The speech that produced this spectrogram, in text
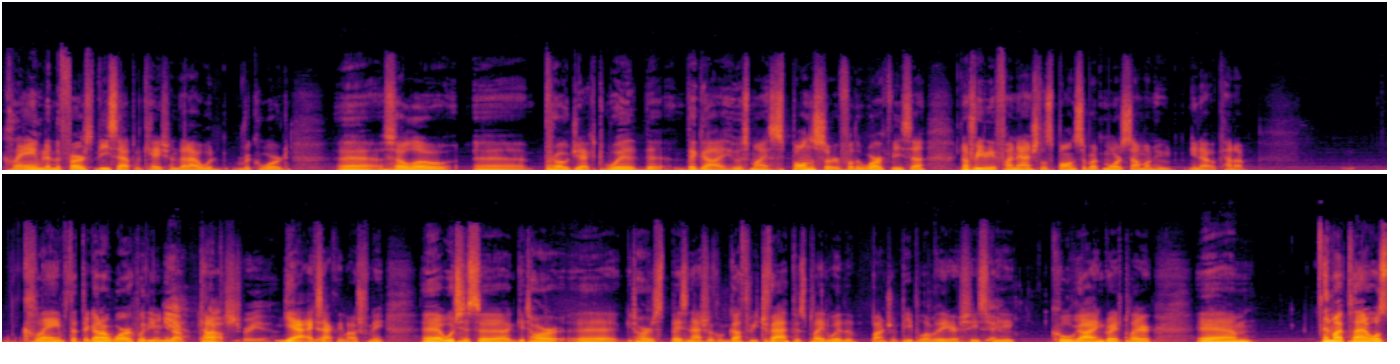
claimed in the first visa application that I would record uh, a solo uh, project with the, the guy who's my sponsor for the work visa. Not really a financial sponsor, but more someone who you know kind of claims that they're gonna work with you and you yeah, know kind of for you. yeah, exactly. Vouch for me. Uh, which is a guitar uh, guitarist based in Nashville called Guthrie Trapp, who's played with a bunch of people over the years. He's Yeah. a really cool guy and great player. Um, and my plan was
